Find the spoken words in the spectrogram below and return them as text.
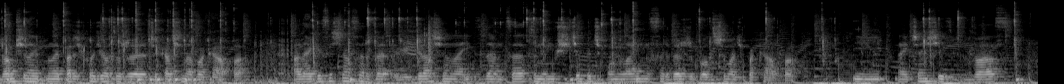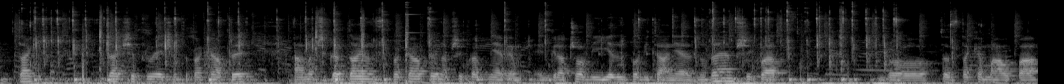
wam się naj, najbardziej chodzi o to, że czekacie na backupa. Ale jak jesteście na serwerze, gra się na XDMC, to nie musicie być online na serwerze, żeby otrzymać backupa. I najczęściej z was tak, tak się prójecie o te backupy, a na przykład dając backupy, na przykład, nie wiem, graczowi jeden powitanie, no dałem przykład, bo to jest taka małpa,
